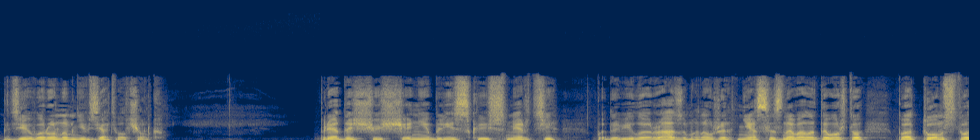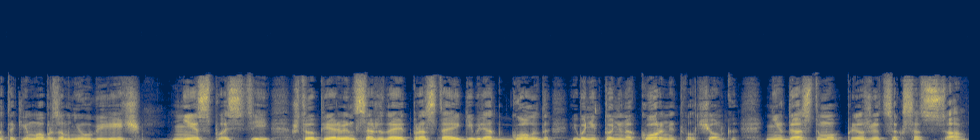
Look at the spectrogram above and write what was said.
где воронам не взять волчонка. Предощущение близкой смерти подавило разум, она уже не осознавала того, что потомство таким образом не уберечь, не спасти, что первенца ожидает простая гибель от голода, ибо никто не накормит волчонка, не даст ему приложиться к сосам.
